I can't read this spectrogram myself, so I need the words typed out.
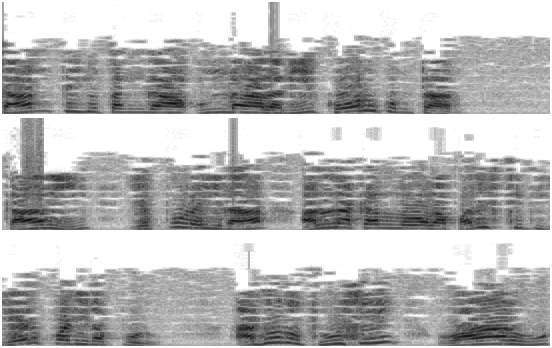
శాంతియుతంగా ఉండాలని కోరుకుంటారు. కాని ఎప్పుడైనా అల్లకల్లోల పరిస్థితి ఏర్పడినప్పుడు అదును చూసి వారు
